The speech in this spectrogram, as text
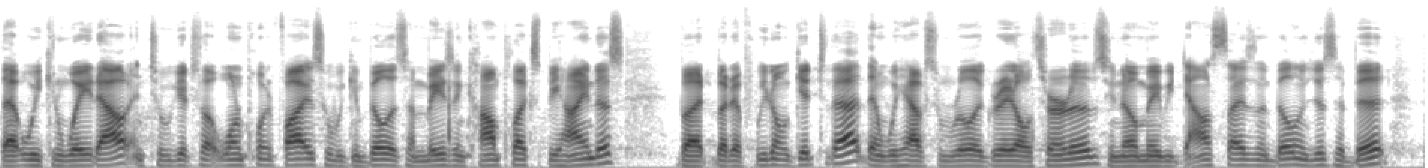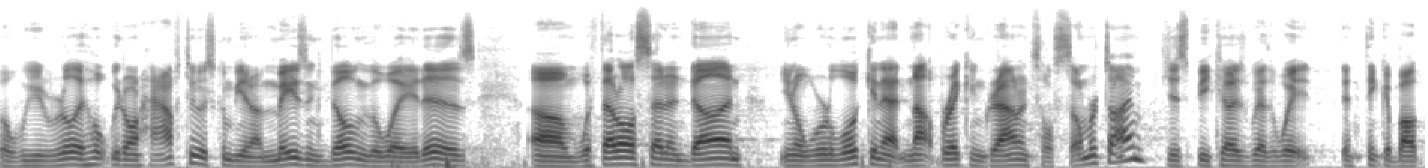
that we can wait out until we get to that 1.5 so we can build this amazing complex behind us. But, but if we don't get to that, then we have some really great alternatives, you know, maybe downsizing the building just a bit, but we really hope we don't have to. It's going to be an amazing building the way it is. Um, with that all said and done, you know, we're looking at not breaking ground until summertime, just because we have to wait and think about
